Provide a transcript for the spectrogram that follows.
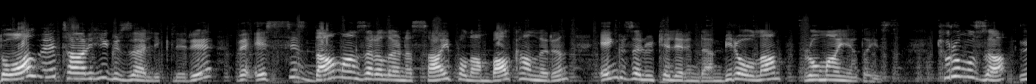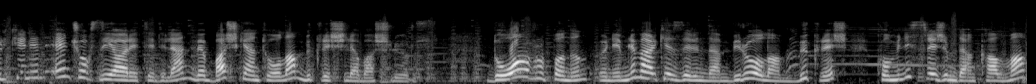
Doğal ve tarihi güzellikleri ve eşsiz dağ manzaralarına sahip olan Balkanların en güzel ülkelerinden biri olan Romanya'dayız. Turumuza ülkenin en çok ziyaret edilen ve başkenti olan Bükreş ile başlıyoruz. Doğu Avrupa'nın önemli merkezlerinden biri olan Bükreş, komünist rejimden kalma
